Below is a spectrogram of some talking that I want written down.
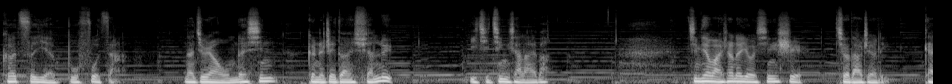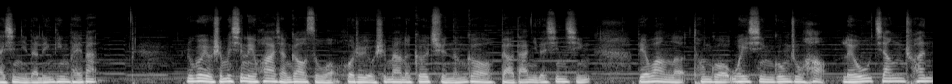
歌词也不复杂，那就让我们的心跟着这段旋律。一起静下来吧。今天晚上的有心事就到这里，感谢你的聆听陪伴。如果有什么心里话想告诉我，或者有什么样的歌曲能够表达你的心情，别忘了通过微信公众号“刘江川”，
